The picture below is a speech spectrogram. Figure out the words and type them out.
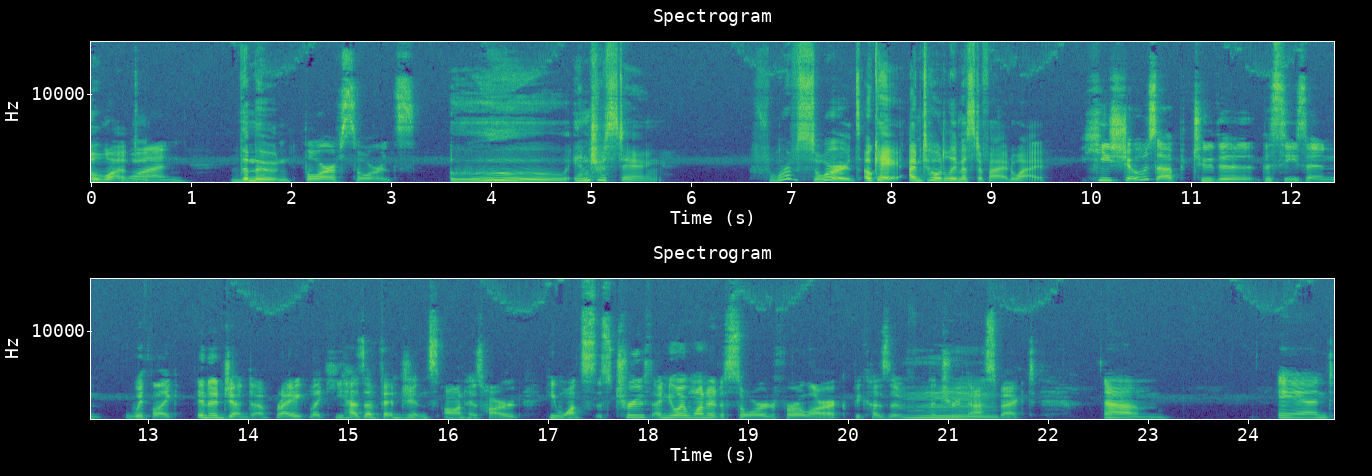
a one. one. The moon. Four of swords. Ooh, interesting. Four of swords. Okay, I'm totally mystified. Why? he shows up to the the season with like an agenda, right? Like he has a vengeance on his heart. He wants this truth. I knew I wanted a sword for Alaric because of the truth Mm. aspect. Um and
